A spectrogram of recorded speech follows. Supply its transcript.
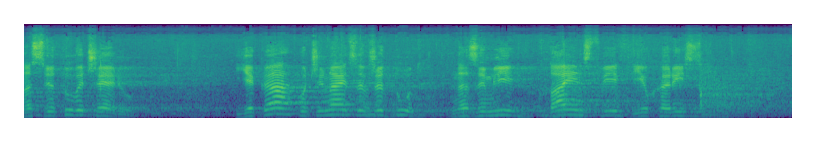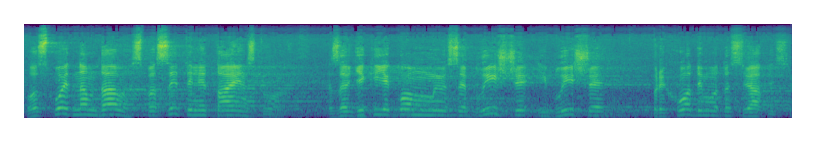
на святу вечерю, яка починається вже тут, на землі, в таїнстві Євхаристії. Господь нам дав спасительне таїнство, завдяки якому ми все ближче і ближче приходимо до святості.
